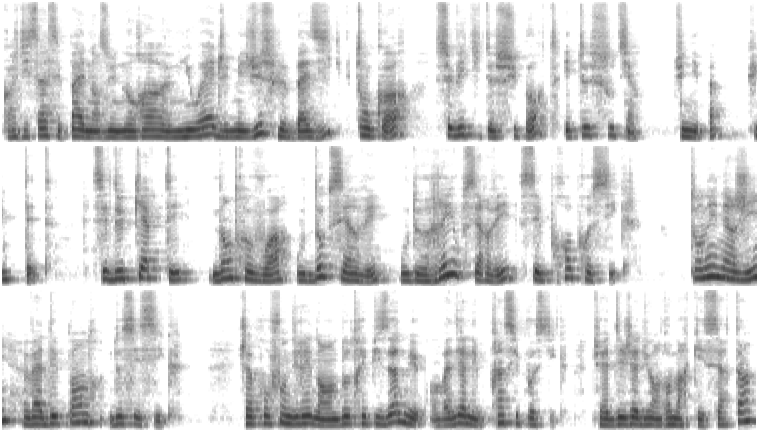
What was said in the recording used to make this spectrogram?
Quand je dis ça, c'est pas être dans une aura euh, New Age, mais juste le basique. Ton corps, celui qui te supporte et te soutient. Tu n'es pas qu'une tête c'est de capter, d'entrevoir ou d'observer ou de réobserver ses propres cycles. Ton énergie va dépendre de ces cycles. J'approfondirai dans d'autres épisodes, mais on va dire les principaux cycles. Tu as déjà dû en remarquer certains,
